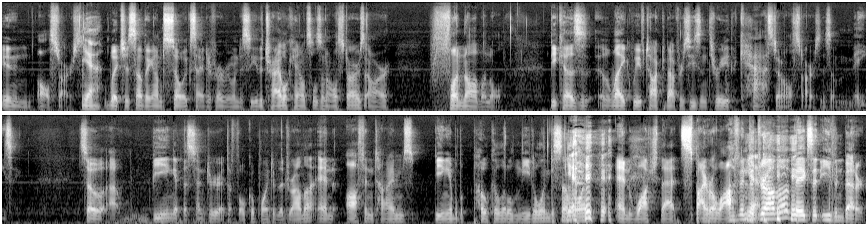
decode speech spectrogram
in All Stars. Yeah. Which is something I'm so excited for everyone to see. The Tribal Councils in All Stars are phenomenal because, like we've talked about for season three, the cast in All Stars is amazing. So, uh, being at the center, at the focal point of the drama, and oftentimes being able to poke a little needle into someone and watch that spiral off into Yeah. drama makes it even better.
